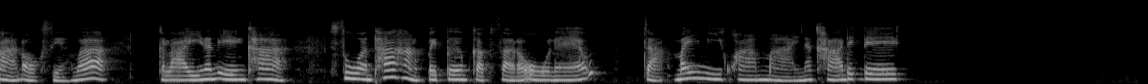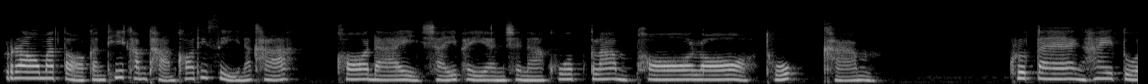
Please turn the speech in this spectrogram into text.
อ่านออกเสียงว่า ไกลนั่นเองค่ะ ส่วนถ้าหากไปเติมกับสระโอแล้ว จะไม่มีความหมายนะคะเด็กๆ เรามาต่อกันที่คำถามข้อที่ 4 นะคะ ข้อใดใช้พยัญชนะควบกล้ำพอลอทุกคำ ครูแตงให้ตัว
